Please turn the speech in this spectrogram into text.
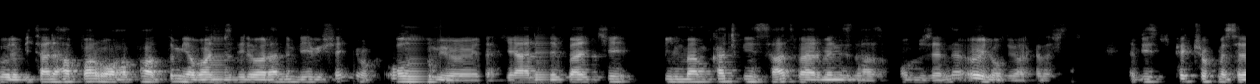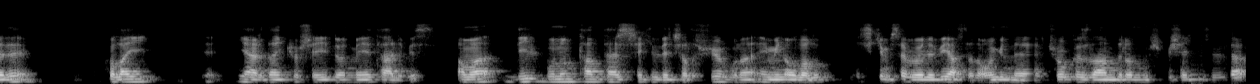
böyle bir tane hap var, o hapı attım, yabancı dili öğrendim diye bir şey yok. Olmuyor öyle. Yani belki bilmem kaç bin saat vermeniz lazım onun üzerine. Öyle oluyor arkadaşlar. Biz pek çok meselede kolay yerden köşeyi dönmeye talibiz. Ama dil bunun tam tersi şekilde çalışıyor. Buna emin olalım. Hiç kimse böyle bir haftada, 10 günde çok hızlandırılmış bir şekilde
